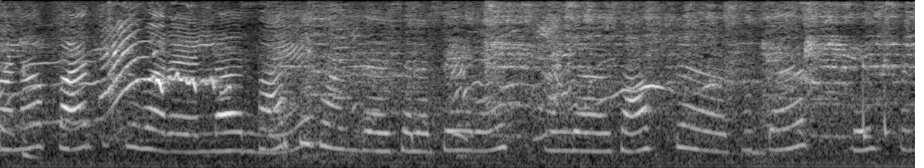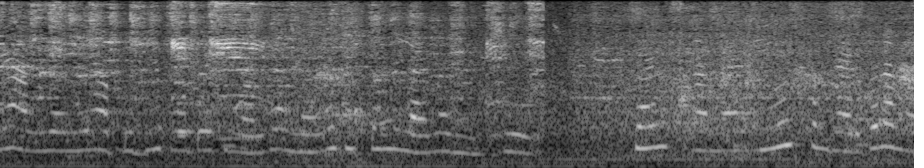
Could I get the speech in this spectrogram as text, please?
ஆனால் பார்க்குக்கு வர எல்லாரும் பார்க்குக்கு வந்த சில பேர் அந்த சாப்பிட்ட ஃபுட்டை வேஸ்ட் பண்ணி அங்கங்கே அப்படி இப்படி போட்டு வச்சுருந்தாங்க. அங்கங்கே சுத்தம் இல்லாமல் இருந்துச்சு. ஃப்ரெண்ட்ஸ் நம்ம யூஸ் பண்ணுற இடத்த நம்ம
